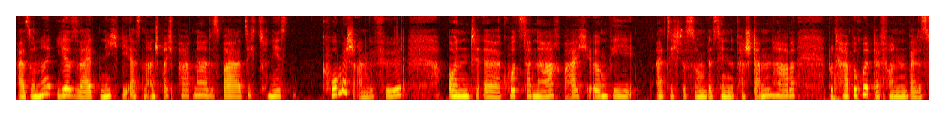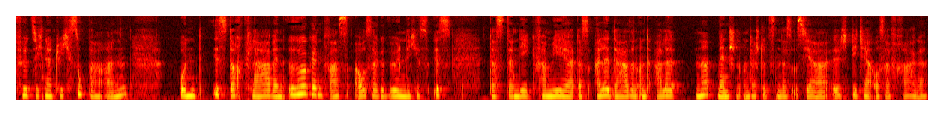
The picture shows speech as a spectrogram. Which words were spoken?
Also, ne, ihr seid nicht die ersten Ansprechpartner. Das war sich zunächst komisch angefühlt. Und äh, kurz danach war ich irgendwie, als ich das so ein bisschen verstanden habe, total berührt davon, weil es fühlt sich natürlich super an. Und ist doch klar, wenn irgendwas Außergewöhnliches ist, dass dann die Familie, dass alle da sind und alle ne, Menschen unterstützen, das ist ja, äh, steht ja außer Frage.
